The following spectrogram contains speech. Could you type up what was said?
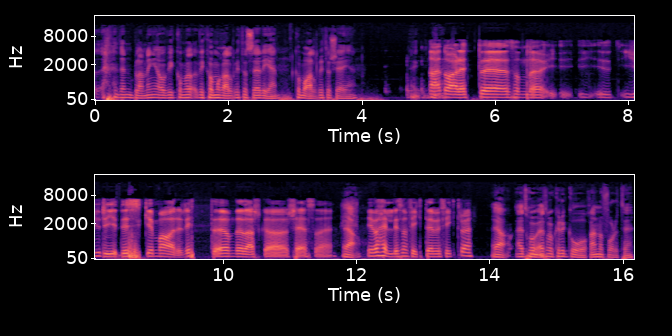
den blandingen, og vi kommer, vi kommer aldri til å se det igjen. Det kommer aldri til å skje igjen. Nei, nå er det et uh, sånn uh, juridisk mareritt eh, om det der skal skje. Så Ja. vi var heldige som fikk det vi fikk, tror jeg. Ja, jeg tror, Mm. jeg tror ikke det går an å få det til.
